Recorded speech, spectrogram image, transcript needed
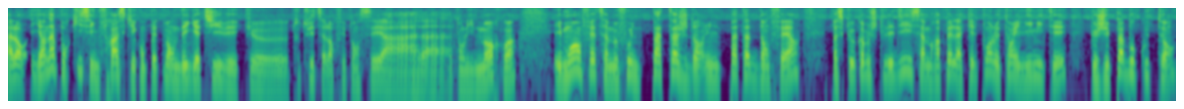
Alors, il y en a pour qui c'est une phrase qui est complètement négative et que tout de suite ça leur fait penser à, ton lit de mort, quoi. Et moi, en fait, ça me faut une patate, d'enfer parce que, comme je te l'ai dit, ça me rappelle à quel point le temps est limité, que j'ai pas beaucoup de temps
